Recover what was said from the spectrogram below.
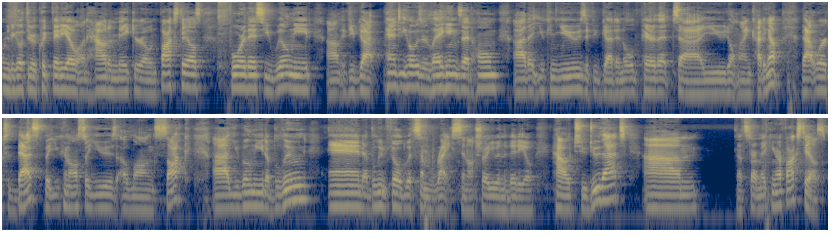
going to go through a quick video on how to make your own foxtails. For this, you will need, um, if you've got pantyhose or leggings at home uh, that you can use, if you've got an old pair that uh, you don't mind cutting up, that works best, but you can also use a long sock. Uh, you will need a balloon and a balloon filled with some rice, and I'll show you in the video how to do that. Um, let's start making our foxtails.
